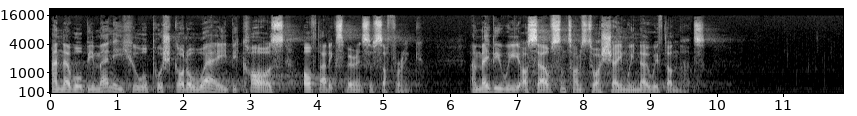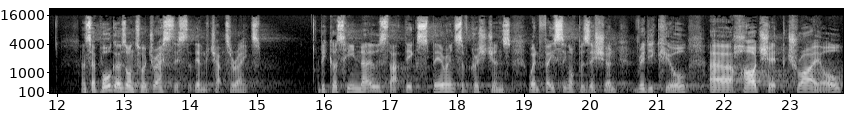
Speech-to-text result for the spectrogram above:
and there will be many who will push God away because of that experience of suffering. And maybe we ourselves, sometimes to our shame, we know we've done that. And so Paul goes on to address this at the end of chapter 8 because he knows that the experience of Christians when facing opposition, ridicule, uh, hardship, trial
